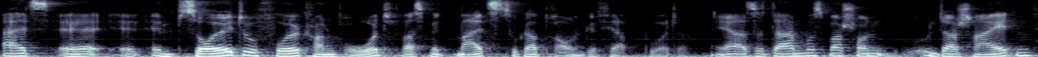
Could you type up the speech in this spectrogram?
als äh, ein Pseudo-Vollkornbrot, was mit Malzzucker braun gefärbt wurde. Ja, also da muss man schon unterscheiden.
